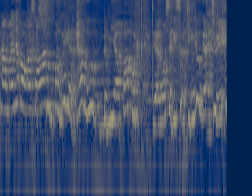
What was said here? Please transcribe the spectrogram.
namanya kalau nggak salah Sumpah gue gak tahu demi apa pun. Ya nggak usah di searching juga cuy.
